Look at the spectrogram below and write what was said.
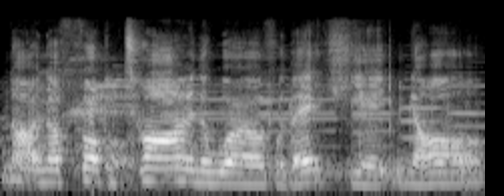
Not enough fucking time in the world for that shit, y'all.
